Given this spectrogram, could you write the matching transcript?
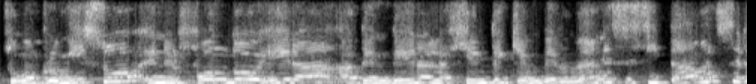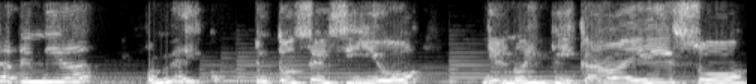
su compromiso en el fondo era atender a la gente que en verdad necesitaba ser atendida por médico. Entonces él siguió y él no explicaba eso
